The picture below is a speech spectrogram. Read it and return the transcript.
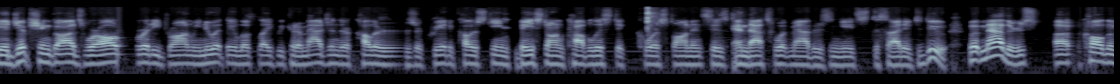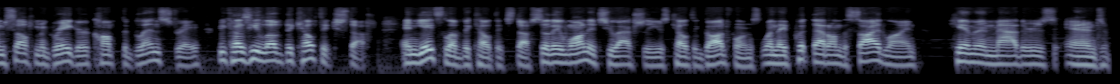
The Egyptian gods were already drawn. We knew what they looked like. We could imagine their colors or create a color scheme based on Kabbalistic correspondences. And that's what Mathers and Yeats decided to do. But Mathers uh, called himself MacGregor, Comte de Glenstrae, because he loved the Celtic stuff. And Yeats loved the Celtic stuff. So they wanted to actually use Celtic god forms. When they put that on the sideline, him and Mathers and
